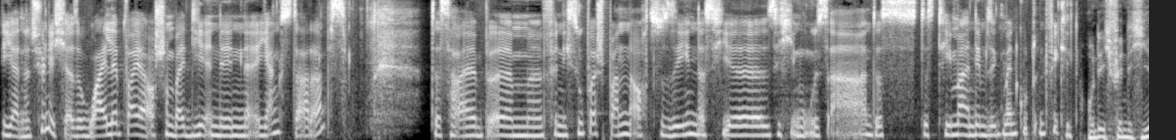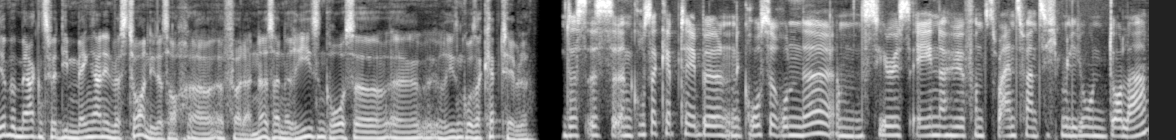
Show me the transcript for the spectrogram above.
ja, natürlich. Also YLab war ja auch schon bei dir in den Young Startups. Deshalb ähm, finde ich super spannend auch zu sehen, dass hier sich in den USA das, das Thema in dem Segment gut entwickelt. Und ich finde hier bemerkenswert die Menge an Investoren, die das auch äh, fördern. Ne? Das ist eine riesengroße, äh, riesengroßer Cap-Table. Das ist ein großer Cap-Table, eine große Runde, ähm, Series A in der Höhe von 22 Millionen Dollar.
